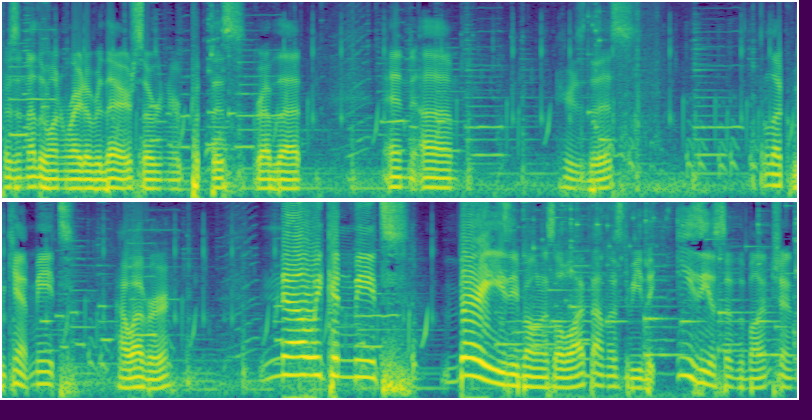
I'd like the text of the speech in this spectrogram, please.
there's another one right over there. So we're gonna put this, grab that, and um, here's this. Look, we can't meet. However, now we can meet. Very easy bonus level. I found this to be the easiest of the bunch, and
